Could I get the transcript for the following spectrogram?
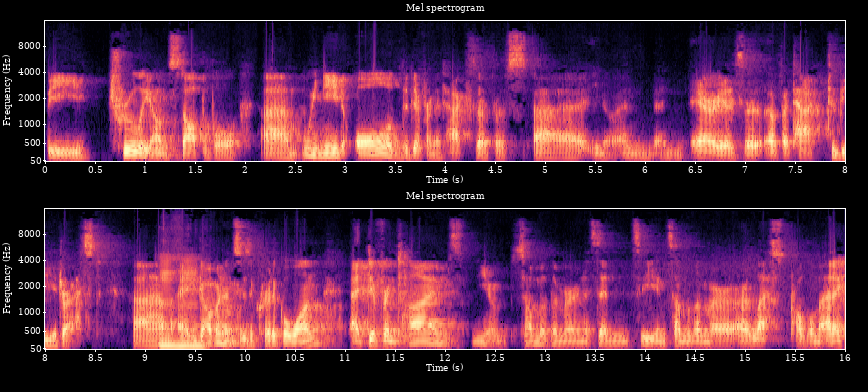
be truly unstoppable, um, we need all of the different attack surface, uh, you know, and, and areas of, of, attack to be addressed. Um, mm-hmm. And governance is a critical one. At different times, you know, some of them are in ascendancy and some of them are, are less problematic.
